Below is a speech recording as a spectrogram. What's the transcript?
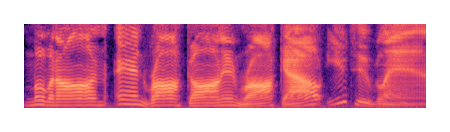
moving on and rock on and rock out YouTube land.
